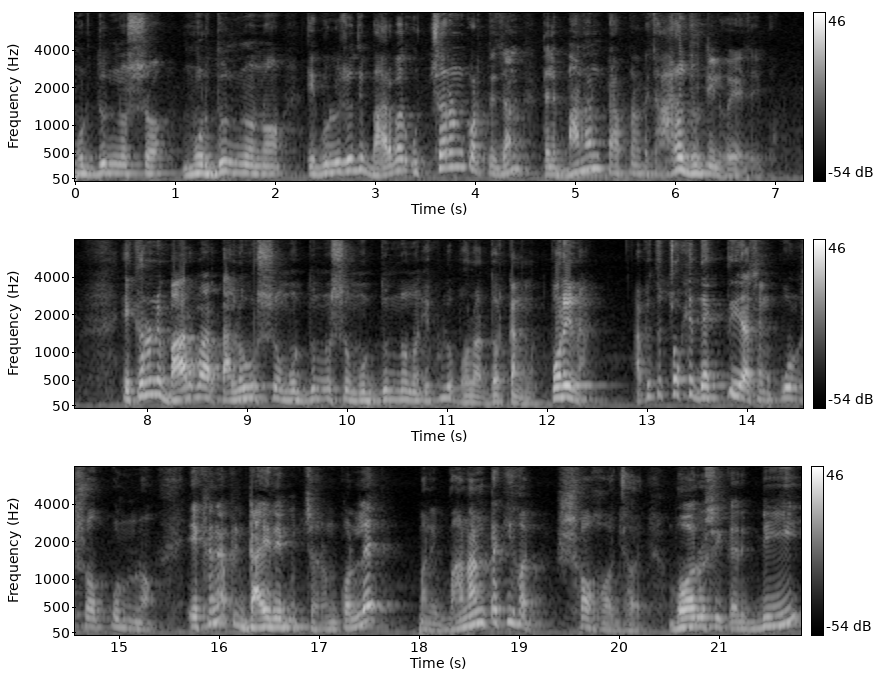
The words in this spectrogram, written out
মূর্ধন্যস্য মূর্ধন্য ন, এগুলো যদি বারবার উচ্চারণ করতে যান, তাহলে বানানটা আপনার কাছে আরও জটিল হয়ে যাইব। এ কারণে বারবার তালুবস্য মূর্ধন্যস্য মূর্ধন্য এগুলো বলার দরকার না, পড়ে না। আপনি তো চোখে দেখতেই আছেন কোন সব এখানে আপনি ডাইরেক্ট উচ্চারণ করলে মানে বানানটা কি হয়? সহজ হয়। বরশিকার বি,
